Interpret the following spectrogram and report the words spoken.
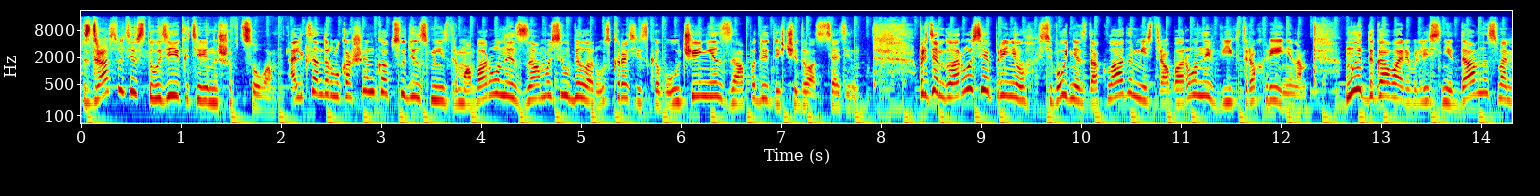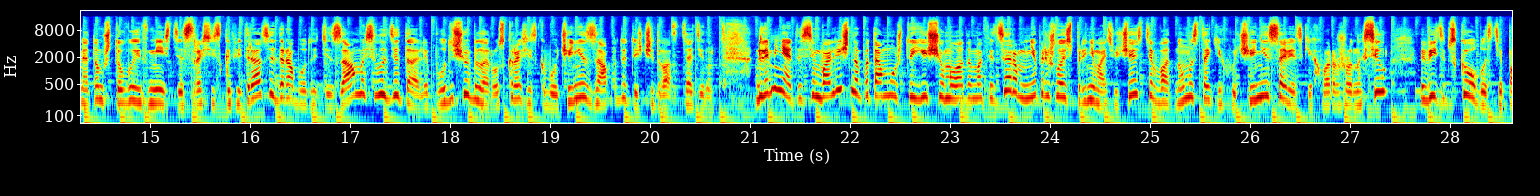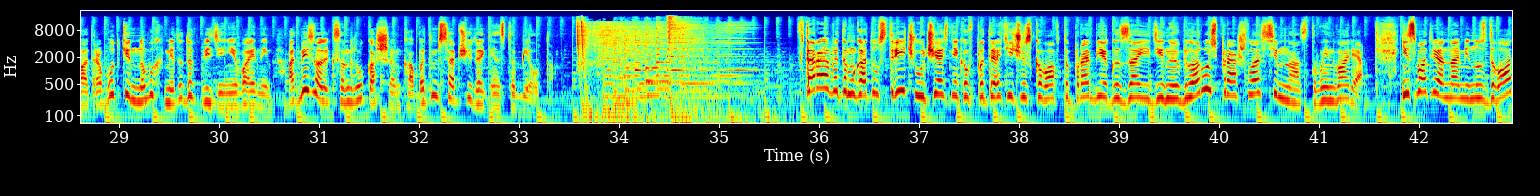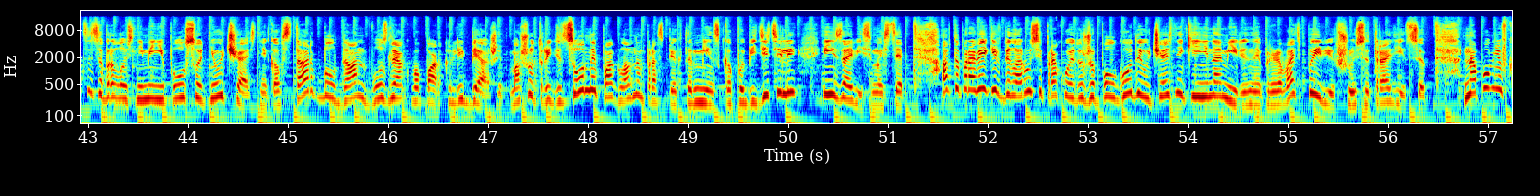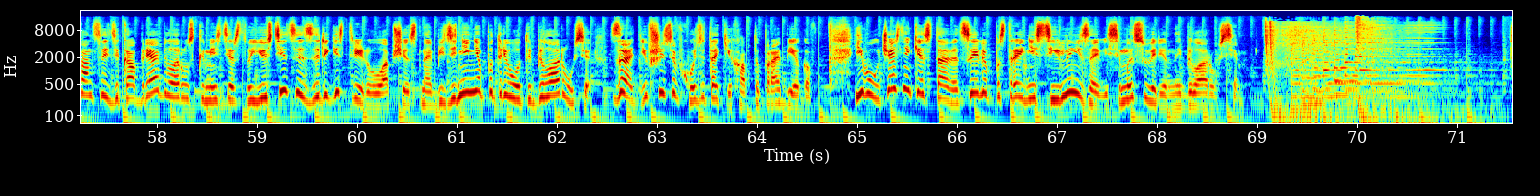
Здравствуйте, в студии Екатерина Шевцова. Александр Лукашенко обсудил с министром обороны замысел белорусско-российского учения «Запады-2021». Президент Беларуси принял сегодня с докладом министра обороны Виктора Хренина. Мы договаривались недавно с вами о том, что вы вместе с Российской Федерацией доработаете замысел и детали будущего белорусско-российского учения «Запады-2021». Для меня это символично, потому что еще молодым офицерам мне пришлось принимать участие в одном из таких учений советских вооруженных сил в Витебской области по отработке новых методов ведения войны, отметил Александр Лукашенко. Об этом сообщит агентство Белта. Вторая в этом году встреча участников патриотического автопробега «За единую Беларусь» прошла 17 января. Несмотря на минус 20, собралось не менее полусотни участников. Старт был дан возле аквапарка «Лебяжий». Маршрут традиционный по главным проспектам Минска, победителей и независимости. Автопробеги в Беларуси проходят уже полгода, и участники не намерены прерывать появившуюся традицию. Напомню, в конце декабря Белорусское министерство юстиции зарегистрировало общественное объединение «Патриоты Беларуси», зародившееся в ходе таких автопробегов. Его участники ставят целью построения сильной, независимой, суверенной Беларуси.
